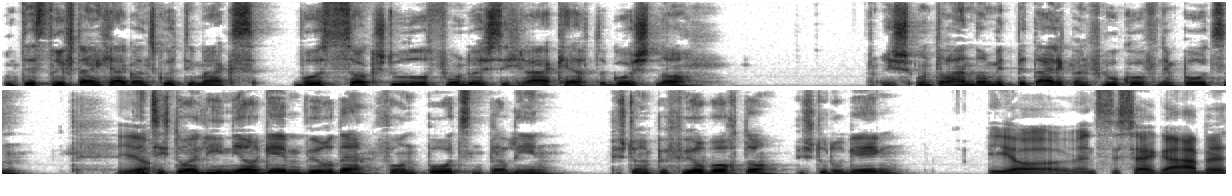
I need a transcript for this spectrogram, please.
Und das trifft eigentlich auch ganz gut die Max. Was sagst du davon? Du hast sicher auch gehört, der Gostner ist unter anderem mitbeteiligt beim Flughafen in Bozen. Ja. Wenn sich da eine Linie ergeben würde von Bozen, Berlin, bist du ein Befürworter? Bist du dagegen? Ja, wenn es das ergab, äh,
